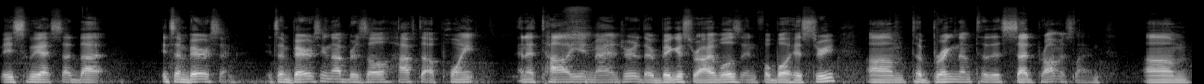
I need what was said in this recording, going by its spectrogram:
basically I said that it's embarrassing. It's embarrassing that Brazil have to appoint an Italian manager, their biggest rivals in football history, um, to bring them to this said promised land. Um,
